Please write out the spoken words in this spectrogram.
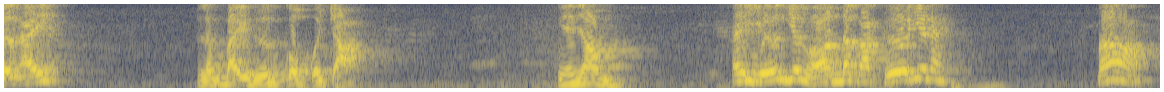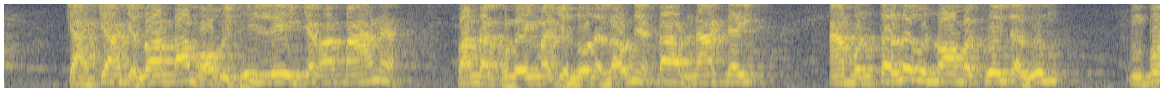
រឿងអីល្បីរឿងគប់កញ្ចក់មានញោម ហើយយើងយើងរត់នឹកអត់ឃើញទេណាបងចាស់ចាស់ជំនាន់ដើមរកវិធីលេងអញ្ចឹងអត់បានទេប៉ុន្តែក្មេងមួយចំនួនឥឡូវនេះដើមអំណាចដីអាមន្ទិលទៅវានាំឲ្យឃើញតែរឿងអំពើ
